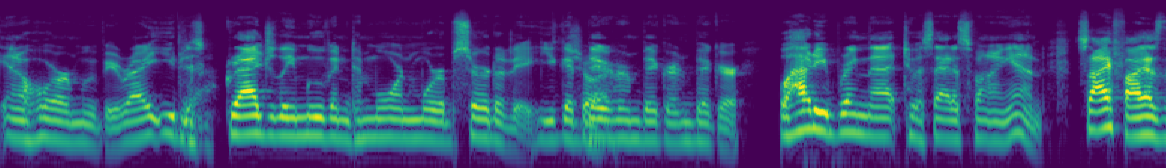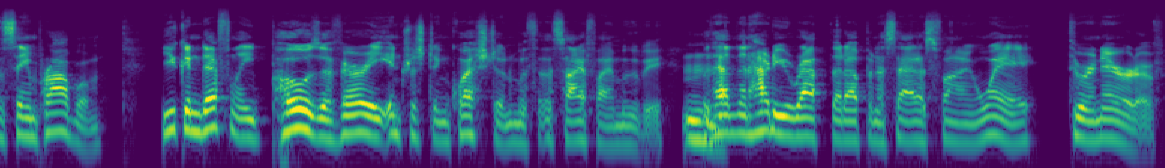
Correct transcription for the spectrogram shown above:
in a horror movie, right? You just Yeah. gradually move into more and more absurdity. You get Sure. bigger and bigger and bigger. Well, how do you bring that to a satisfying end? Sci-fi has the same problem. You can definitely pose a very interesting question with a sci-fi movie. Mhm. But then how do you wrap that up in a satisfying way through a narrative?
